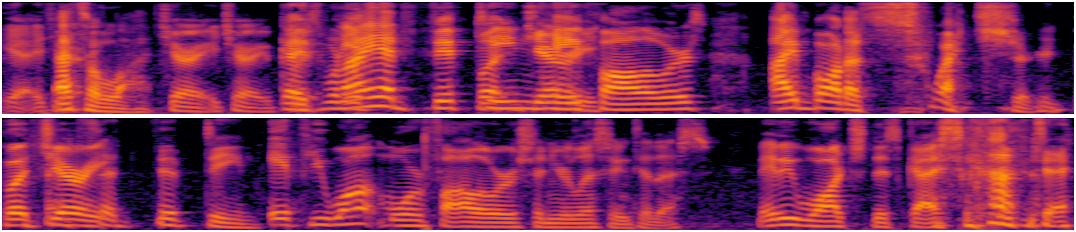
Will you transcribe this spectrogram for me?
yeah. That's a lot. Jerry, Jerry. Guys, but when if- I had 15k Jerry- followers, I bought a sweatshirt. But Jerry- said 15. if you want more followers and you're listening to this, maybe watch this guy's content.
